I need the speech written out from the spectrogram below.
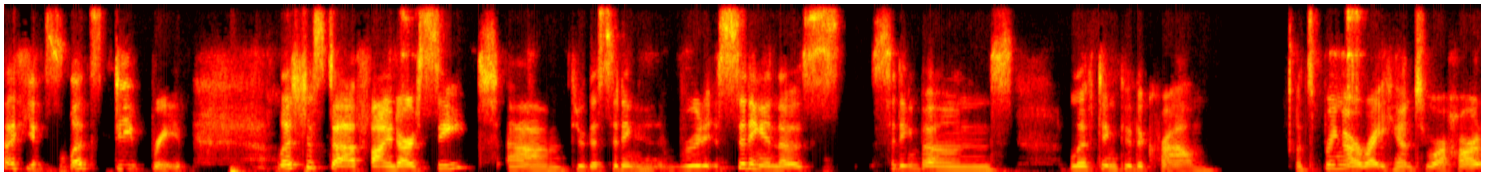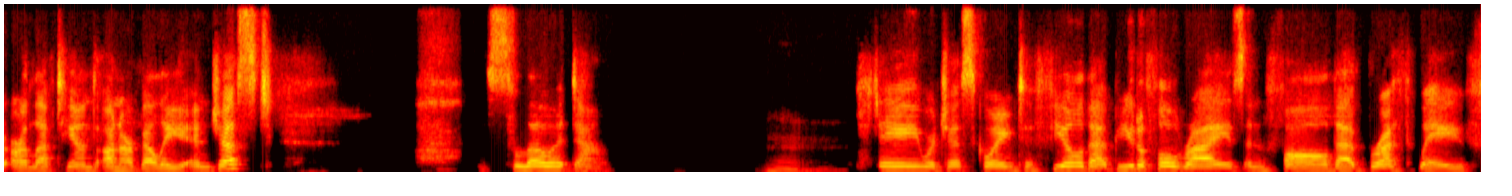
yes, let's deep breathe. Let's just uh, find our seat um, through the sitting, rooted, sitting in those sitting bones, lifting through the crown. Let's bring our right hand to our heart, our left hand on our belly, and just slow it down. Mm. Today, we're just going to feel that beautiful rise and fall, that breath wave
